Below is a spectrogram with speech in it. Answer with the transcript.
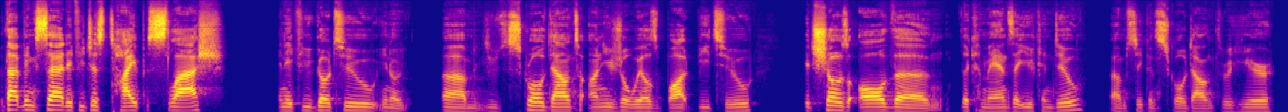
with that being said, if you just type slash, and if you go to you know um, you scroll down to unusual whales bot v2 it shows all the the commands that you can do. Um, so you can scroll down through here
